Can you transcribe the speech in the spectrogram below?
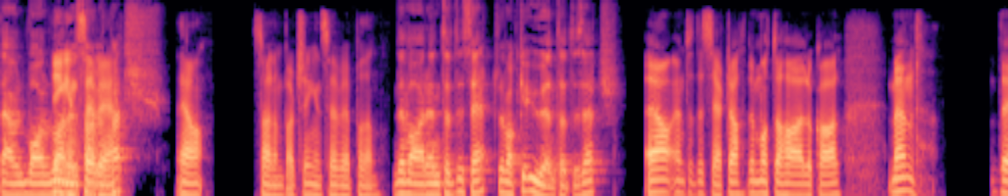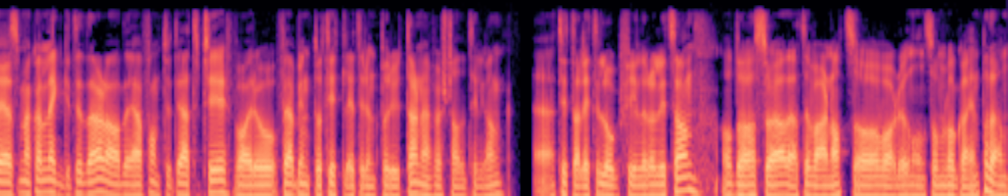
Det er vel bare, Ingen en CVE. patch? Ja, silent patch, ingen CV på den. Det var entetisert, det var ikke uentetisert. Ja, entetisert, ja. Du måtte ha lokal. Men det som jeg kan legge til der, da, det jeg fant ut i ettertid, var jo For jeg begynte å titte litt rundt på ruteren når jeg først hadde tilgang. Jeg titta litt i loggfiler og litt sånn, og da så jeg det at hver natt så var det jo noen som logga inn på den.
